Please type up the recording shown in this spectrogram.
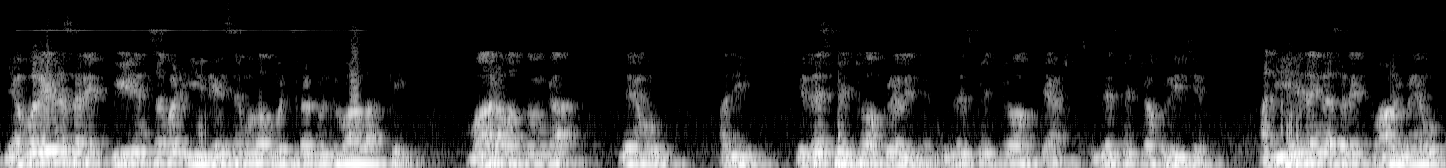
ఎవరైనా సరే పీడించబడి ఈ దేశంలో వచ్చినటువంటి వాళ్ళకి మానవత్వంగా మేము అది irrespective of religion irrespective of caste irrespective of religion అది ఏదైనా సరే వాళ్ళకి మేము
